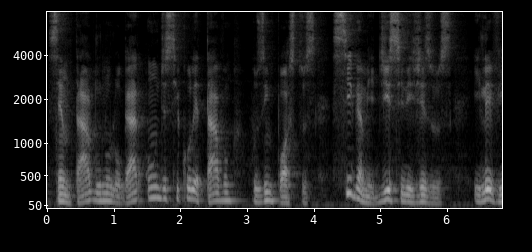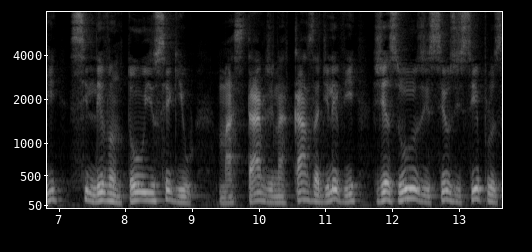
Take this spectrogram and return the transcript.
sentado no lugar onde se coletavam os impostos. Siga-me, disse-lhe Jesus. E Levi se levantou e o seguiu. Mais tarde, na casa de Levi, Jesus e seus discípulos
